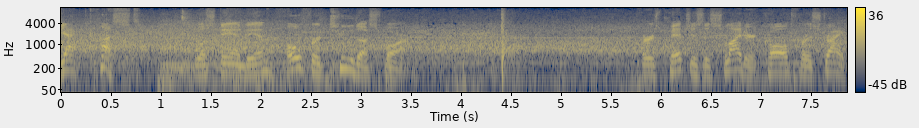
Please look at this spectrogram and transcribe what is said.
Jack Cust will stand in 0 for 2 thus far. First pitch is a slider called for a strike.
